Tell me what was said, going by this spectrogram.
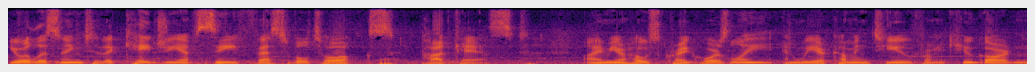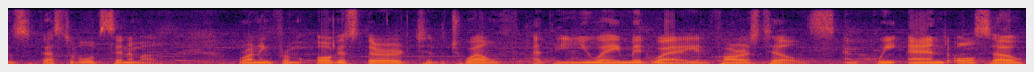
You're listening to the KGFC Festival Talks podcast. I'm your host, Craig Horsley, and we are coming to you from Kew Gardens Festival of Cinema, running from August 3rd to the 12th at the UA Midway in Forest Hills, and, que- and also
